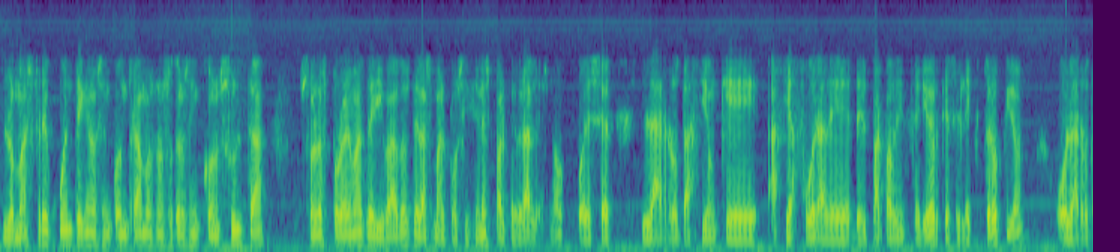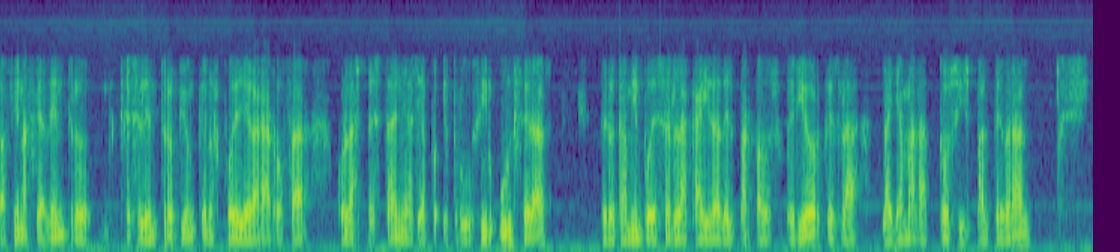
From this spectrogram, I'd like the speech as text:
lo más frecuente que nos encontramos nosotros en consulta son los problemas derivados de las malposiciones palpebrales, ¿no? Puede ser la rotación que hacia afuera del párpado inferior, que es el ectropion, o la rotación hacia adentro, que es el entropion, que nos puede llegar a rozar con las pestañas y, producir úlceras, pero también puede ser la caída del párpado superior, que es la, llamada tosis palpebral.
